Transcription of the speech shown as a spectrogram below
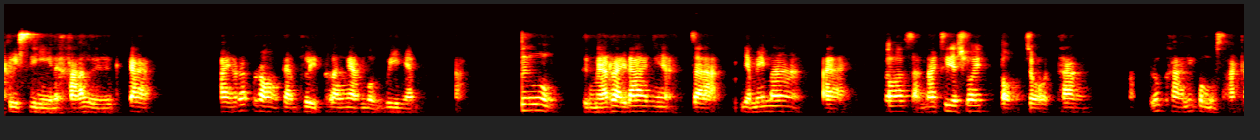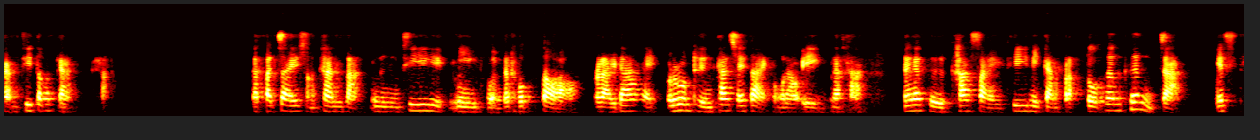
REC นะคะหรือการไปรับรองการผลิตพลังงานหมุนเวียนซึ่ง ถึงแม้รายได้เนี่ยจะยังไม่มาก แต่ก็สามารถที่จะช่วยตอบโจทย์ทางลูกค้านกลุ่มอุตสาหกรรมที่ต้องการค่ะ แต่ปัจจัยสำคัญหลักหนึ่งที่มีผลกระทบต่อรายได้รวมถึงค่าใช้จ่ายของเราเองนะคะ นั่นก็คือค่าไฟที่มีการปรับตัวเพิ่มขึ้นจาก ST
